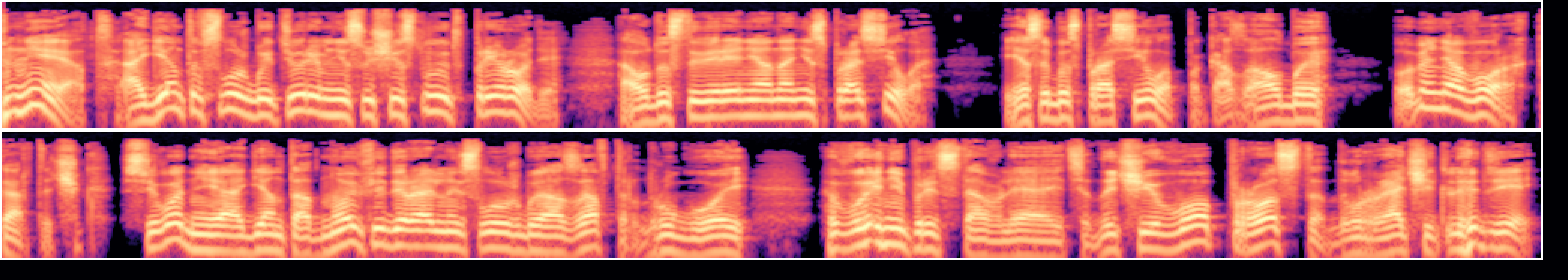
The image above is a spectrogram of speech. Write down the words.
Нет, агентов службы тюрем не существует в природе, а удостоверения она не спросила. Если бы спросила, показал бы. У меня ворох карточек. Сегодня я агент одной федеральной службы, а завтра другой. Вы не представляете, до чего просто дурачить людей.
